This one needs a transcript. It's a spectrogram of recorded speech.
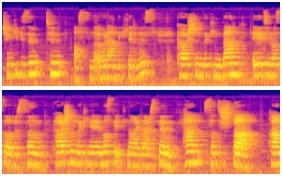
Çünkü bizim tüm aslında öğrendiklerimiz karşındakinden eveti nasıl alırsın, karşındakine nasıl ikna edersin, hem satışta hem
